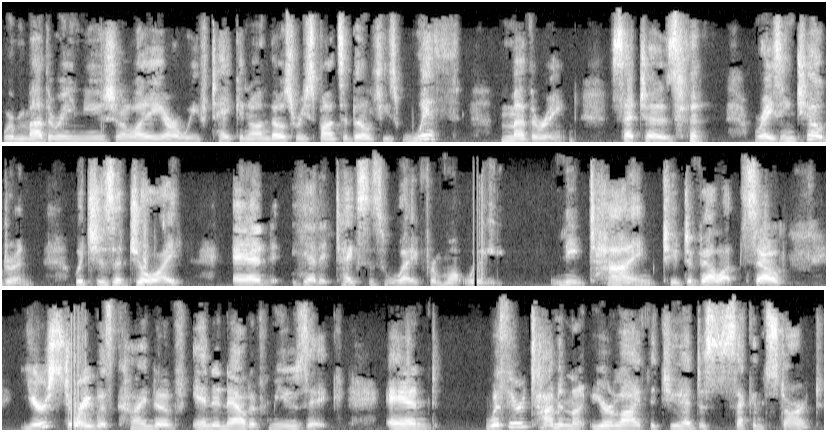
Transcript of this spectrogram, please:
We're mothering usually, or we've taken on those responsibilities with mothering, such as raising children, which is a joy, and yet it takes us away from what we need time to develop. So your story was kind of in and out of music. And was there a time in your life that you had to second start?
